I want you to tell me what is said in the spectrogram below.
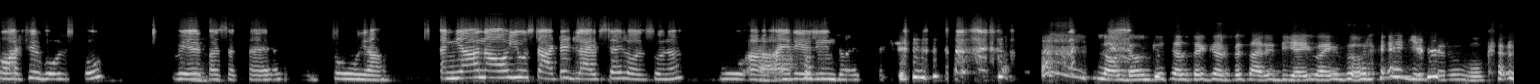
और फिर वो उसको वेयर hmm. कर सकता है। तो या एंड या now you started lifestyle also ना? वो आई रियली एंजॉय लॉकडाउन के चलते घर पे सारे डीआईवाई हो रहे हैं ये करो वो करो।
